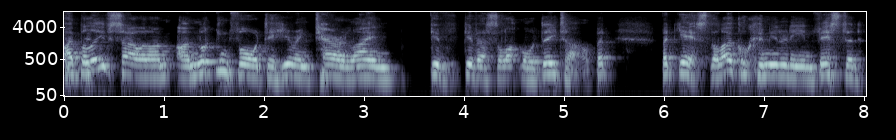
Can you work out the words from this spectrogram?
I believe so, and I'm I'm looking forward to hearing Taryn Lane give give us a lot more detail. But but yes, the local community invested.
